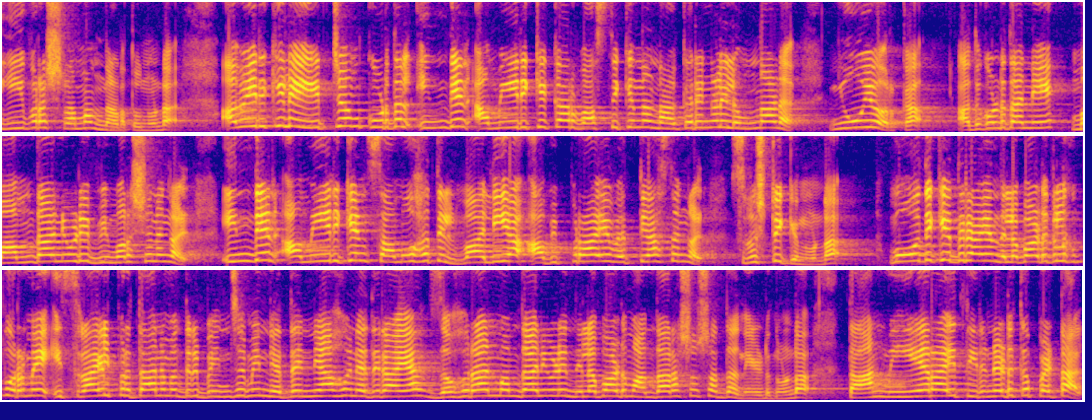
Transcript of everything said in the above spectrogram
തീവ്ര ശ്രമം നടത്തുന്നുണ്ട്. അമേരിക്കയിലെ ഏറ്റവും കൂടുതൽ ഇന്ത്യൻ അമേരിക്കക്കാർ വസിക്കുന്ന നഗരങ്ങളിൽ ഒന്നാണ് ന്യൂയോർക്ക് അതുകൊണ്ട് തന്നെ മംദാനിയുടെ വിമർശനങ്ങൾ ഇന്ത്യൻ അമേരിക്കൻ സമൂഹത്തിൽ വലിയ അഭിപ്രായ വ്യത്യാസങ്ങൾ സൃഷ്ടിക്കുന്നുണ്ട്. മോദിക്കെതിരായ നിലപാടുകൾക്ക് പുറമെ ഇസ്രായേൽ പ്രധാനമന്ത്രി ബെഞ്ചമിൻ നെതന്യാഹുവിനെതിരായ സൊഹ്റാൻ മംദാനിയുടെ നിലപാടും അന്താരാഷ്ട്ര ശ്രദ്ധ നേടുന്നുണ്ട്. താൻ മേയറായി തിരഞ്ഞെടുക്കപ്പെട്ടാൽ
